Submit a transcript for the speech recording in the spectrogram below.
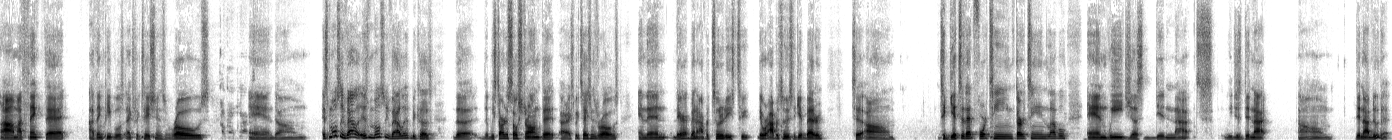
um, I think that I think people's expectations rose, and um, it's mostly valid. It's mostly valid because the, the we started so strong that our expectations rose, and then there have been opportunities to there were opportunities to get better, to um to get to that 14 13 level and we just did not we just did not um did not do that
